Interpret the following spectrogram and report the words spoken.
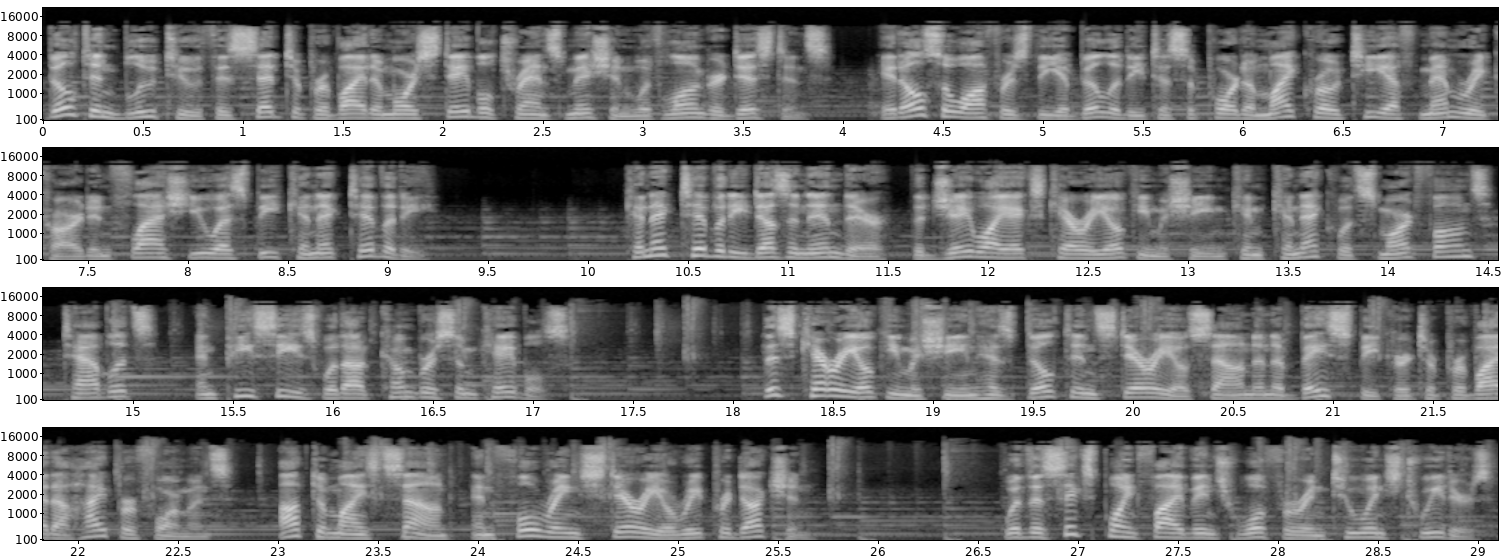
Built-in Bluetooth is said to provide a more stable transmission with longer distance, it also offers the ability to support a micro TF memory card and flash USB connectivity. Connectivity doesn't end there, the JYX karaoke machine can connect with smartphones, tablets, and PCs without cumbersome cables. This karaoke machine has built-in stereo sound and a bass speaker to provide a high-performance, optimized sound and full-range stereo reproduction. With a 6.5-inch woofer and 2-inch tweeters,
